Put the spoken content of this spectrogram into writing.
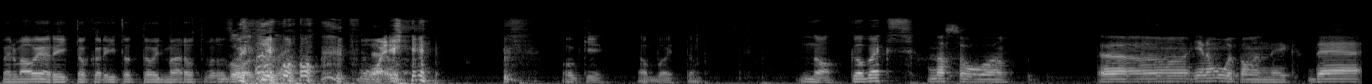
mert már olyan rég takarította, hogy már ott van az Borzalmas. Jó, Foly. Oké, abba hagytam. Na, Gabex. Na szóval. Ö, én a múltba mennék, de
